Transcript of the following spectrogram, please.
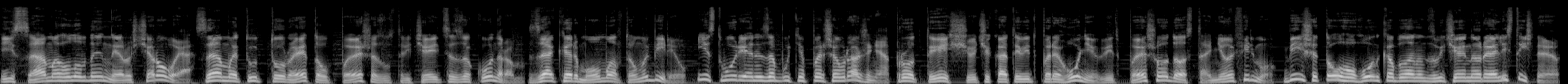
і саме головне не розчаровує. Саме тут Торетто вперше зустрічається з Оконором за кермом автомобілів і створює незабутнє перше враження про те, що чекати від перегонів від першого до останнього фільму. Більше того, гонка була надзвичайно реалістичною.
